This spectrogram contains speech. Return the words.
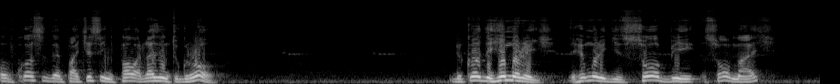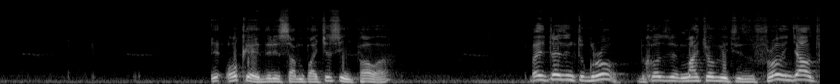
of course, the purchasing power doesn't to grow. Because the hemorrhage, the hemorrhage is so big, so much. okay, there is some purchasing power, but it doesn't to grow because much of it is flowing out.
